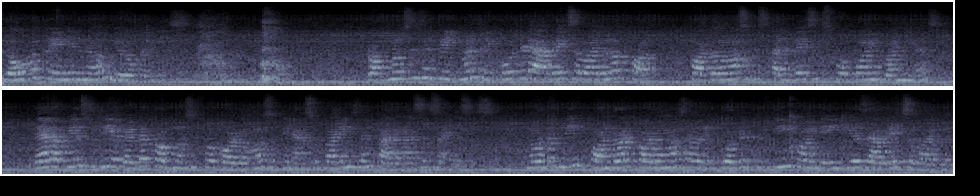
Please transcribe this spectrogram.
lower cranial nerve neuropathies. Prognosis and treatment reported average survival of chordomas of the skull base is 4.1 years. There appears to be a better prognosis for chordomas of the nasopharynx and paranasal sinuses. Notably, chondroid chordomas have reported 15.8 years average survival.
